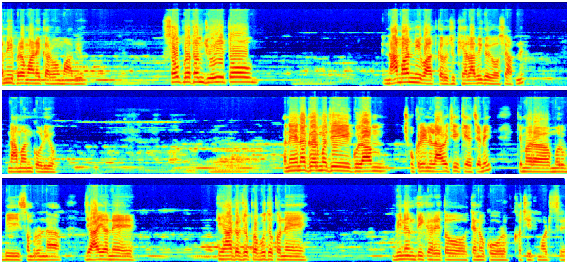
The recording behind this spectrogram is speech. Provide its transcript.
અને એ પ્રમાણે કરવામાં આવ્યું. સૌ પ્રથમ જોઈએ તો નામાનની વાત કરું છું, ખ્યાલ આવી ગયો હશે આપને? નામાન કોળીઓ. અને એના ઘરમાં જે ગુલામ છોકરીને લાવે છે એ કહે છે નહીં કે મારા મરુબી સમરૂના જાય અને ત્યાં આગળ જો પ્રબોધકોને વિનંતી કરે તો તેનો કોળ ખચિત મળશે.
